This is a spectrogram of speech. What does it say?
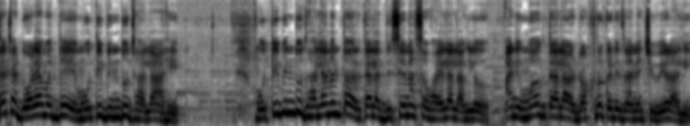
त्याच्या डोळ्यामध्ये मोतीबिंदू झाला आहे. मोतीबिंदू झाल्यानंतर त्याला दिसेनासं व्हायला लागलं आणि मग त्याला डॉक्टरकडे जाण्याची वेळ आली.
